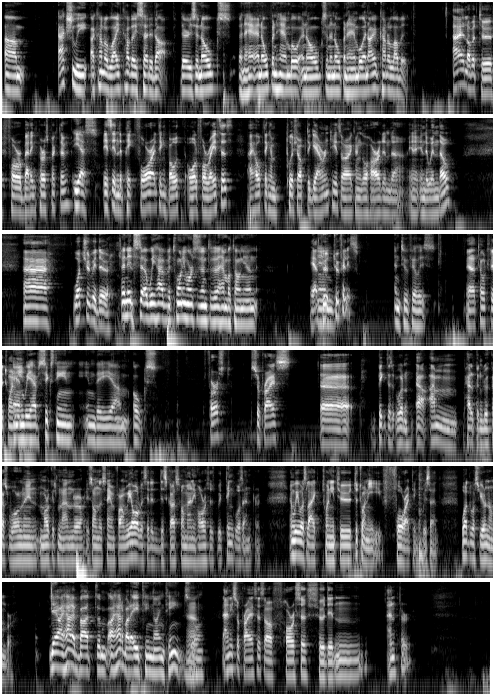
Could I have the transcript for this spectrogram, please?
Um, actually, I kind of liked how they set it up. There's an Oaks, an, an open handle, an Oaks, and an open handle, and I kind of love it. I love it too for betting perspective. Yes. It's in the pick four, I think, both all four races. I hope they can push up the guarantee so I can go hard in the in, in the window. Uh, what should we do? And it's uh, we have uh, 20 horses into the Hambletonian Yeah, two, two fillies. and two fillies. Yeah, totally twenty. And we have 16 in the um, Oaks. First surprise, uh, big. Dis- when, yeah, I'm helping Lucas Wallin. Marcus Melander is on the same farm. We always did discuss how many horses we think was entered, and we was like 22 to 24. I think we said. What was your number? Yeah, I had about um, I had about 18, 19. So Yeah. Any surprises of horses who didn't enter?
